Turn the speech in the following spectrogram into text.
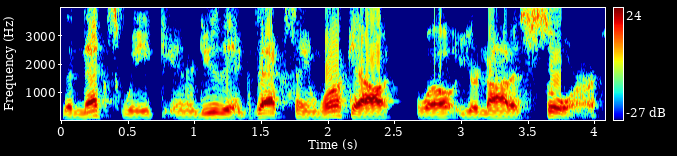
the next week and do the exact same workout, well, you're not as sore.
